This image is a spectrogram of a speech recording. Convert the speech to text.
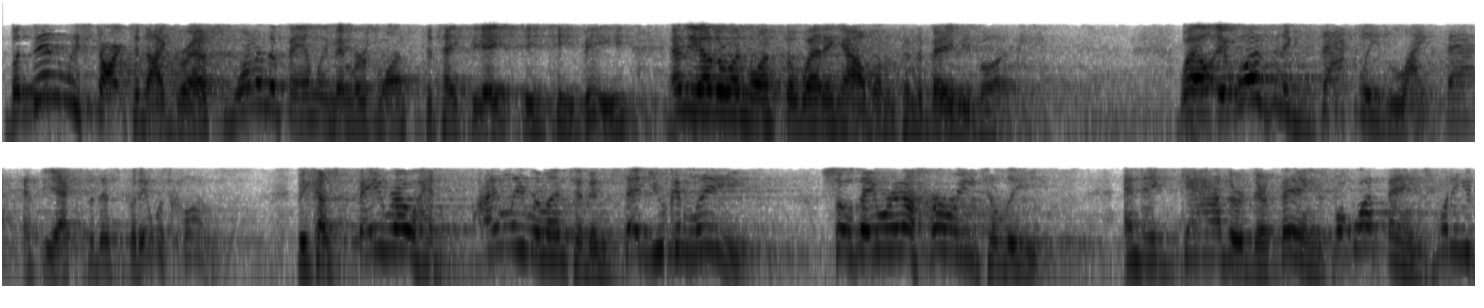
But then we start to digress. One of the family members wants to take the HD TV, and the other one wants the wedding albums and the baby books. Well, it wasn't exactly like that at the Exodus, but it was close. Because Pharaoh had finally relented and said, You can leave. So they were in a hurry to leave. And they gathered their things. But what things? What do you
